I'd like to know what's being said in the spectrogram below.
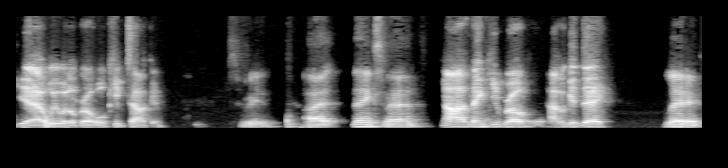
Yeah, we will, bro. We'll keep talking. Sweet. All right. Thanks, man. Nah, thank you, bro. Have a good day. Later.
